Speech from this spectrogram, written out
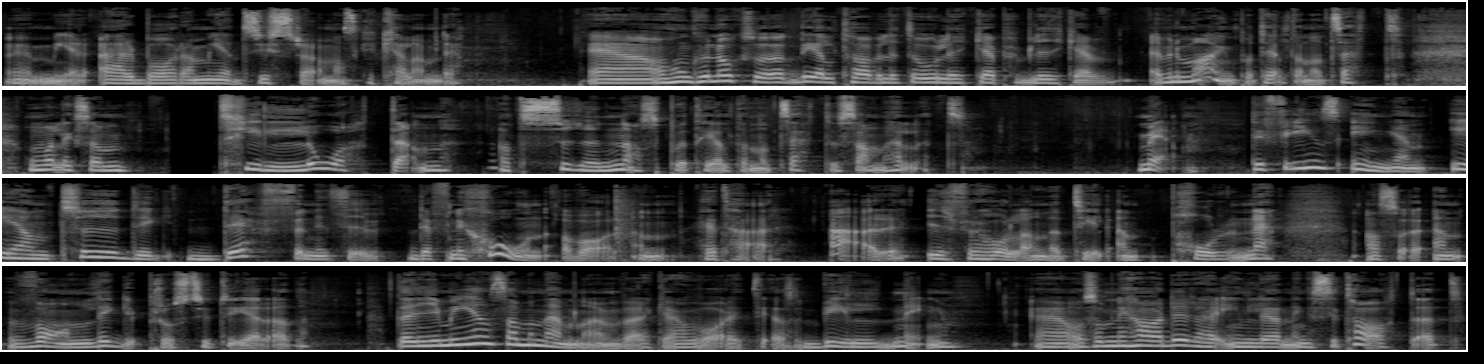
eh, mer ärbara medsystrar, om man ska kalla dem det. Eh, hon kunde också delta vid lite olika publika evenemang på ett helt annat sätt. Hon var liksom tillåten att synas på ett helt annat sätt i samhället. Men det finns ingen entydig definitiv definition av vad en hetär är i förhållande till en porne, alltså en vanlig prostituerad. Den gemensamma nämnaren verkar ha varit deras bildning. Eh, och som ni hörde i det här inledningscitatet,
